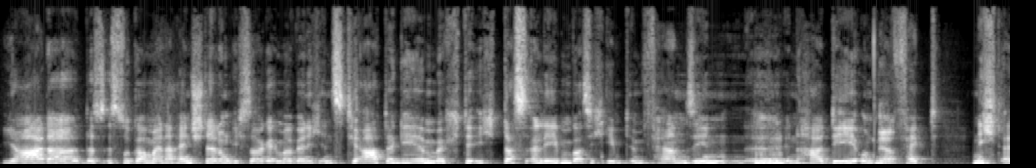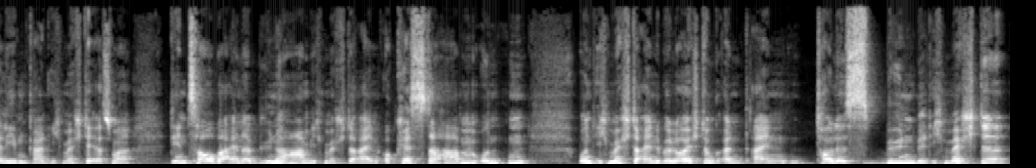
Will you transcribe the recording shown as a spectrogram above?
Ja, da, das ist sogar meine Einstellung. Ich sage immer, wenn ich ins Theater gehe, möchte ich das erleben, was ich eben im Fernsehen äh, in HD und Ja. perfekt nicht erleben kann. Ich möchte erstmal den Zauber einer Bühne haben. Ich möchte ein Orchester haben unten und ich möchte eine Beleuchtung und ein tolles Bühnenbild. Ich möchte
